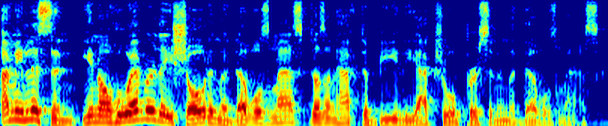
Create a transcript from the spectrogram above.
I mean, listen, you know, whoever they showed in the devil's mask doesn't have to be the actual person in the devil's mask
